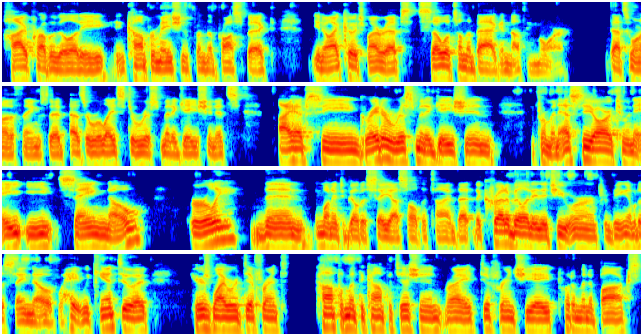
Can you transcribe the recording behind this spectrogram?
high probability and confirmation from the prospect. You know i coach my reps sell what's on the bag and nothing more. That's one of the things that as it relates to risk mitigation it's I have seen greater risk mitigation from an SDR to an AE saying no early than wanting to be able to say yes all the time. That the credibility that you earn from being able to say no, hey, we can't do it. Here's why we're different. Complement the competition, right? Differentiate, put them in a box,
